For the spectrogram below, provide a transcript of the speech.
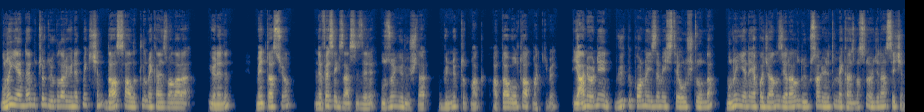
Bunun yerine bu tür duyguları yönetmek için daha sağlıklı mekanizmalara yönelin. Meditasyon, nefes egzersizleri, uzun yürüyüşler, günlük tutmak, hatta volta atmak gibi. Yani örneğin büyük bir porno izleme isteği oluştuğunda bunun yerine yapacağınız yararlı duygusal yönetim mekanizmasını önceden seçin.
